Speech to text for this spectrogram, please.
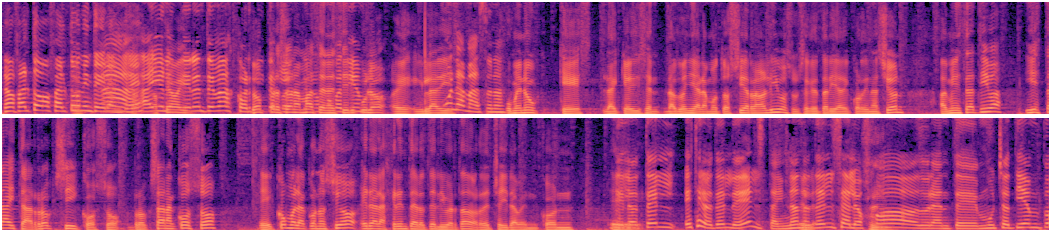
No, faltó, faltó un integrante. Ah, ¿eh? hay un integrante más cortito. Dos personas más en el círculo, eh, Gladys Una más, una. Humenuk, que es la que hoy dicen la dueña de la motosierra en Olivo, subsecretaria de Coordinación Administrativa, y está, ahí está Roxy Coso, Roxana Coso, eh, ¿cómo la conoció? Era la gerente del Hotel Libertador, de hecho ahí la ven con... eh, El hotel, este es el hotel de Elstein, ¿no? el- Donde él se alojó durante mucho tiempo.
